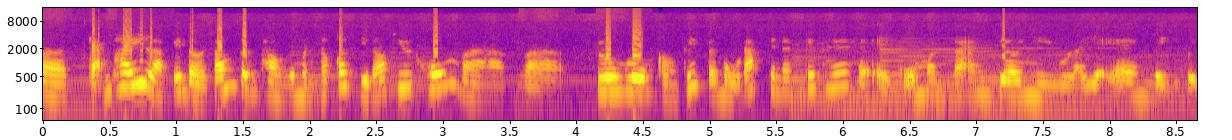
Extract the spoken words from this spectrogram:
uh, cảm thấy là cái đời sống tinh thần của mình nó có gì đó thiếu thốn và và luôn luôn cần thiết phải bù đắp cho nên cái thế hệ của mình nó ăn chơi nhiều là vậy em bị bị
